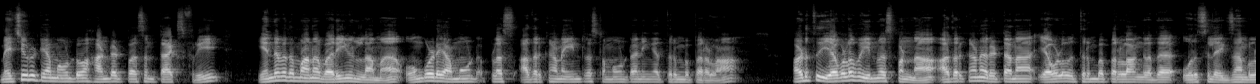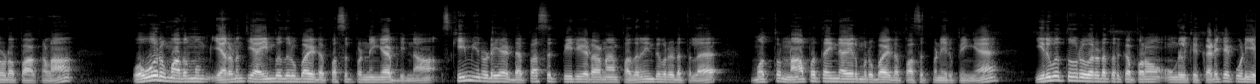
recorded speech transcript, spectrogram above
மெச்சூரிட்டி அமௌண்ட்டும் ஹண்ட்ரட் பர்சன்ட் டேக்ஸ் ஃப்ரீ எந்த விதமான வரியும் இல்லாமல் உங்களுடைய அமௌண்ட் ப்ளஸ் அதற்கான இன்ட்ரெஸ்ட் அமௌண்ட்டை நீங்கள் திரும்ப பெறலாம். அடுத்து எவ்வளவு இன்வெஸ்ட் பண்ணால் அதற்கான ரிட்டனாக எவ்வளவு திரும்ப பெறலாங்கிறத ஒரு சில எக்ஸாம்பிளோட பார்க்கலாம். ஒவ்வொரு மாதமும் இரநூத்தி ஐம்பது ரூபாய் டெபாசிட் பண்ணீங்க அப்படின்னா ஸ்கீமினுடைய டெபாசிட் பீரியடான பதினைந்து வருடத்தில் மொத்தம் நாற்பத்தைந்தாயிரம் ரூபாய் டெபாசிட் பண்ணியிருப்பீங்க இருபத்தோரு வருடத்திற்கு அப்புறம் உங்களுக்கு கிடைக்கக்கூடிய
